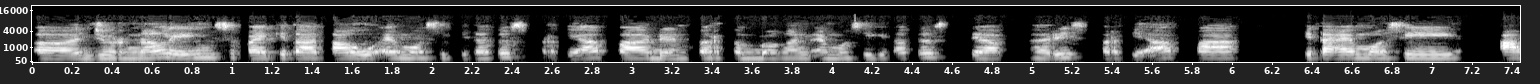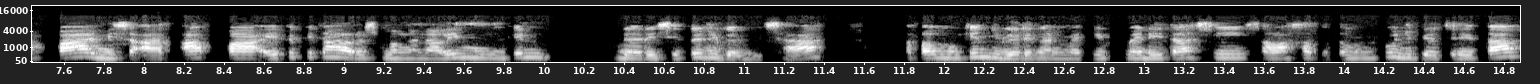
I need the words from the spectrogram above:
eh, journaling supaya kita tahu emosi kita tuh seperti apa dan perkembangan emosi kita tuh setiap hari seperti apa kita emosi apa di saat apa itu kita harus mengenali mungkin dari situ juga bisa atau mungkin juga dengan medit- meditasi. Salah satu temanku juga cerita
